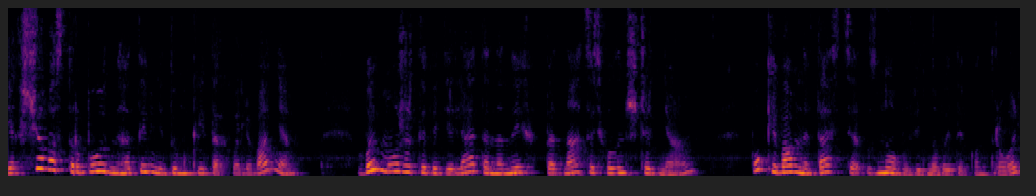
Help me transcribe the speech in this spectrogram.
Якщо вас турбують негативні думки та хвилювання, ви можете виділяти на них 15 хвилин щодня, поки вам не вдасться знову відновити контроль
